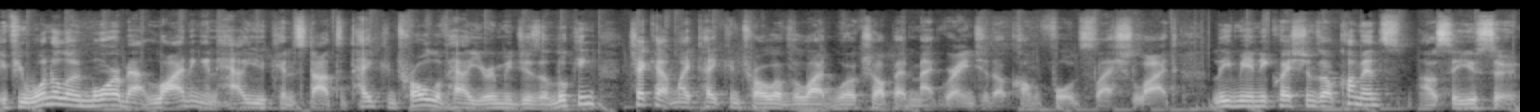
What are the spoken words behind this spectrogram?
If you want to learn more about lighting and how you can start to take control of how your images are looking, check out my Take Control of the Light workshop at mattgranger.com forward slash light. Leave me any questions or comments. I'll see you soon.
